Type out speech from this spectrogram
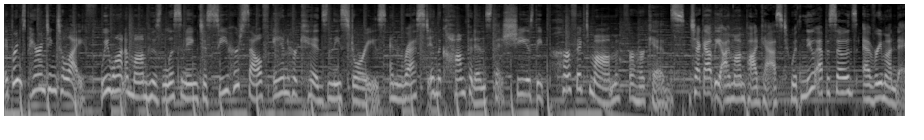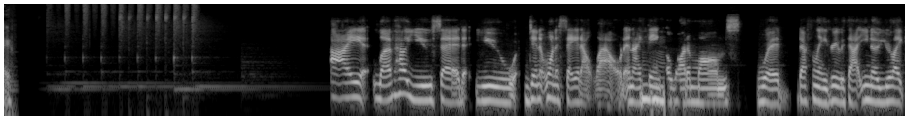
it brings parenting to life. We want a mom who's listening to see herself and her kids in these stories and rest in the confidence that she is the perfect mom for her kids. Check out the iMom podcast with new episodes every Monday. I love how you said you didn't want to say it out loud. And I mm-hmm. think a lot of moms would definitely agree with that. You know, you're like,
